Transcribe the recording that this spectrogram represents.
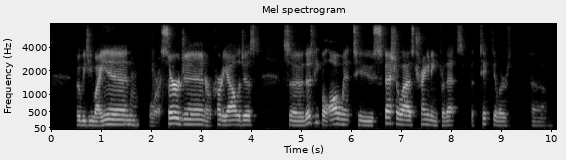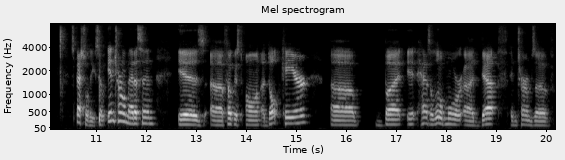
OBGYN, mm-hmm. or a surgeon or a cardiologist. So those people all went to specialized training for that particular um, specialty. So internal medicine is uh, focused on adult care, uh, but it has a little more uh, depth in terms of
